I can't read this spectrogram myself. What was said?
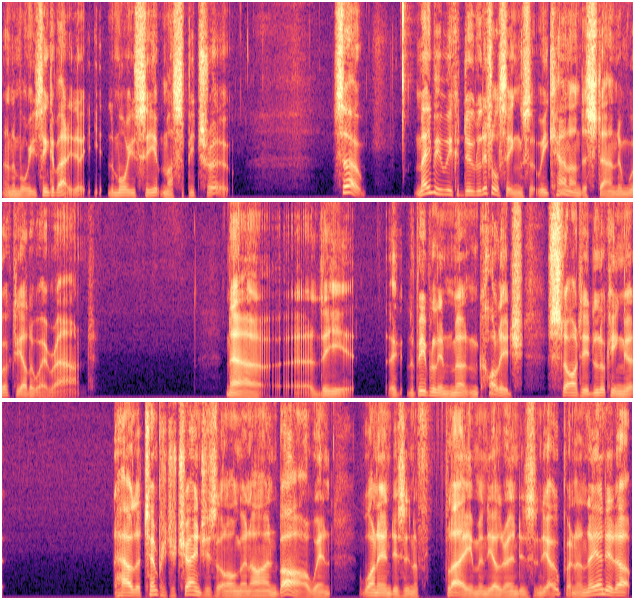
And the more you think about it, the more you see it must be true. So, maybe we could do little things that we can understand and work the other way around. Now, uh, the, the people in Merton College started looking at how the temperature changes along an iron bar when one end is in a flame and the other end is in the open. And they ended up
